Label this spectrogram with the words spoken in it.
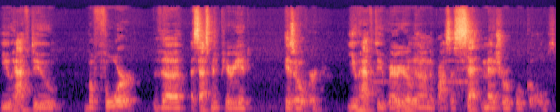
You have to, before the assessment period is over, you have to very early on in the process set measurable goals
